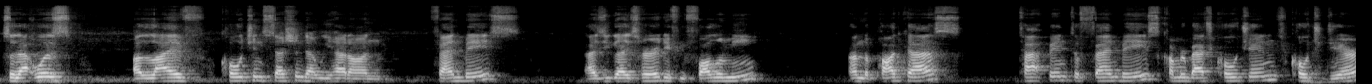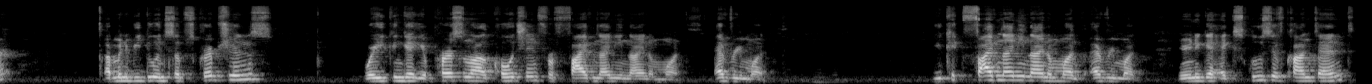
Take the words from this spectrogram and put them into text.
So that was a live coaching session that we had on Fanbase. As you guys heard, if you follow me on the podcast, tap into Fanbase, Cumberbatch Coaching, Coach Jer. I'm going to be doing subscriptions where you can get your personal coaching for $5.99 a month every month. You get $5.99 a month every month. You're going to get exclusive content.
